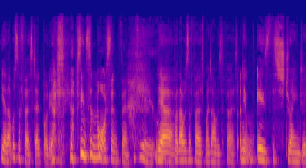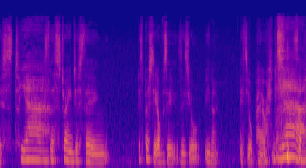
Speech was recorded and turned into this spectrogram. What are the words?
Yeah, that was the first dead body I've seen. I've seen some more since then. Have you? Yeah, but that was the first. My dad was the first, and it is the strangest. Yeah. It's the strangest thing, especially obviously this is your, you know, it's your parents. Yeah.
